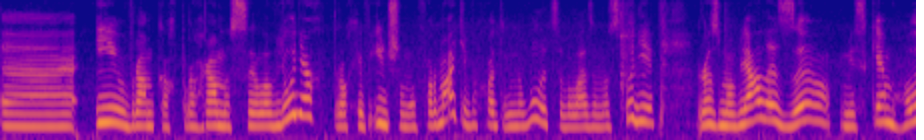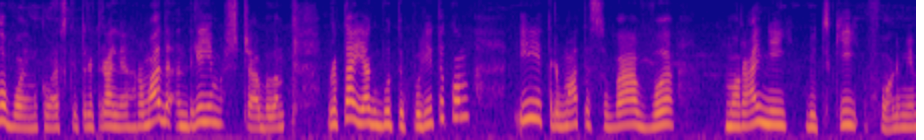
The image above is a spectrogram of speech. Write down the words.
е- і в рамках програми Сила в людях, трохи в іншому форматі, виходимо на вулицю, вилазимо з студії, розмовляли з міським головою Миколаївської територіальної громади Андрієм Щебелем про те, як бути політиком і тримати себе в моральній людській формі.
